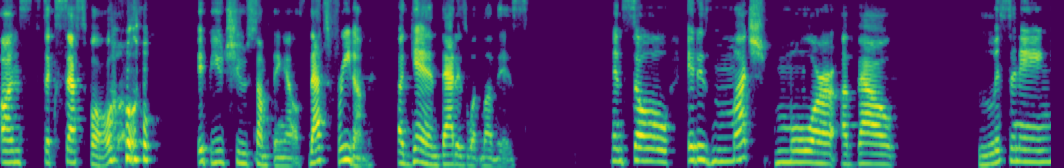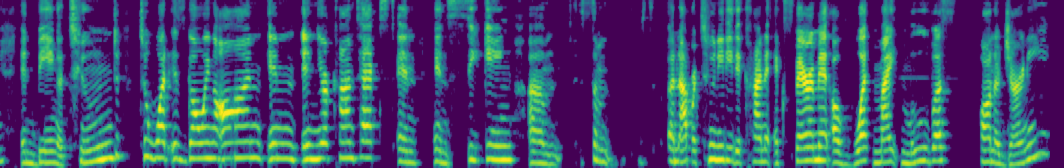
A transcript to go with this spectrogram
unsuccessful if you choose something else. That's freedom. Again, that is what love is. And so it is much more about listening and being attuned to what is going on in in your context and in seeking um some an opportunity to kind of experiment of what might move us on a journey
